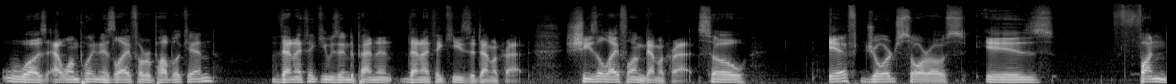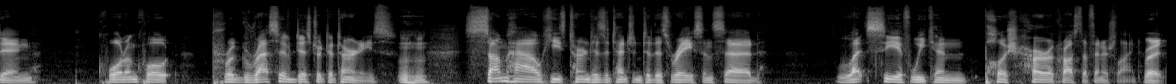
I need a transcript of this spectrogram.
was at one point in his life a Republican. Then I think he was independent. Then I think he's a Democrat. She's a lifelong Democrat. So if George Soros is funding quote unquote progressive district attorneys, mm-hmm. somehow he's turned his attention to this race and said, let's see if we can push her across the finish line. Right.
